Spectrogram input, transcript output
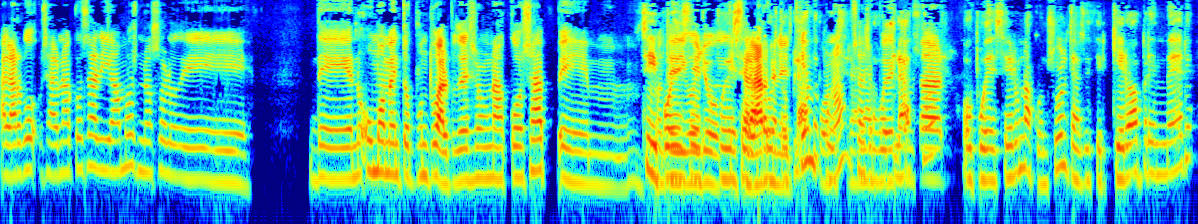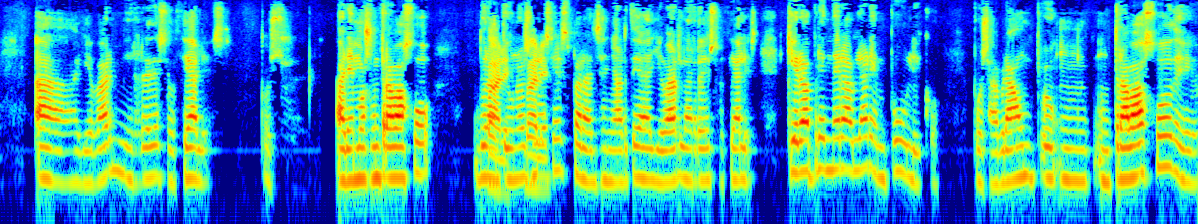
a largo, o sea, una cosa, digamos, no solo de, un momento puntual, puede ser una cosa, em, sí, puede digo ser, yo, que se alargue en el tiempo, ¿no? O sea, se puede O puede ser una consulta, es decir, quiero aprender a llevar mis redes sociales. Pues haremos un trabajo durante unos meses para enseñarte a llevar las redes sociales. Quiero aprender a hablar en público. Pues habrá un, trabajo, de,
